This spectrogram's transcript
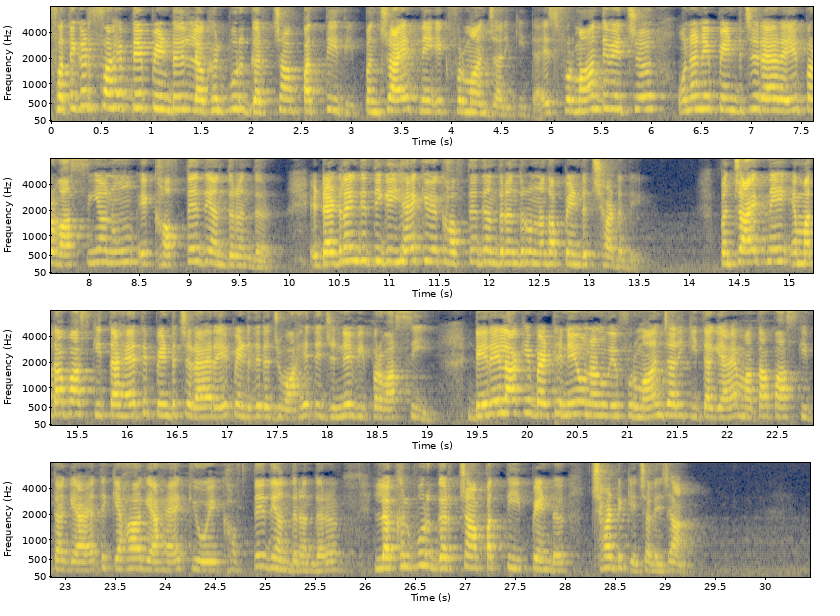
ਫਤਿਹਗੜ੍ਹ ਸਾਹਿਬ ਦੇ ਪਿੰਡ ਲਖਨਪੁਰ ਗਰਚਾਂ ਪੱਤੀ ਦੀ ਪੰਚਾਇਤ ਨੇ ਇੱਕ ਫਰਮਾਨ ਜਾਰੀ ਕੀਤਾ ਇਸ ਫਰਮਾਨ ਦੇ ਵਿੱਚ ਉਹਨਾਂ ਨੇ ਪਿੰਡ 'ਚ ਰਹਿ ਰਹੇ ਪ੍ਰਵਾਸੀਆਂ ਨੂੰ ਇੱਕ ਹਫ਼ਤੇ ਦੇ ਅੰਦਰ ਅੰਦਰ ਇਹ ਡੈਡਲਾਈਨ ਦਿੱਤੀ ਗਈ ਹੈ ਕਿ ਉਹ ਇੱਕ ਹਫ਼ਤੇ ਦੇ ਅੰਦਰ ਅੰਦਰ ਉਹਨਾਂ ਦਾ ਪਿੰਡ ਛੱਡ ਦੇ। ਪੰਚਾਇਤ ਨੇ ਇਹ ਮਤਾ ਪਾਸ ਕੀਤਾ ਹੈ ਤੇ ਪਿੰਡ 'ਚ ਰਹਿ ਰਹੇ ਪਿੰਡ ਦੇ ਰਜਵਾਹੇ ਤੇ ਜਿੰਨੇ ਵੀ ਪ੍ਰਵਾਸੀ ਡੇਰੇ ਲਾ ਕੇ ਬੈਠੇ ਨੇ, ਉਹਨਾਂ ਨੂੰ ਇਹ ਫਰਮਾਨ ਜਾਰੀ ਕੀਤਾ ਗਿਆ ਹੈ, ਮਤਾ ਪਾਸ ਕੀਤਾ ਗਿਆ ਹੈ ਤੇ ਕਿਹਾ ਗਿਆ ਹੈ ਕਿ ਉਹ ਇੱਕ ਹਫ਼ਤੇ ਦੇ ਅੰਦਰ ਅੰਦਰ ਲਖਨਪੁਰ ਗਰਚਾਂ ਪੱਤੀ ਪਿੰਡ ਛੱਡ ਕੇ ਚਲੇ ਜਾਣ।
